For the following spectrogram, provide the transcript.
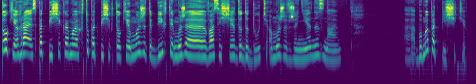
Токіо грає з підписчиками. Хто підписчик Токіо? Можете бігти, може вас іще додадуть, а може вже ні, не знаю. Е, Бо ми підписчики.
